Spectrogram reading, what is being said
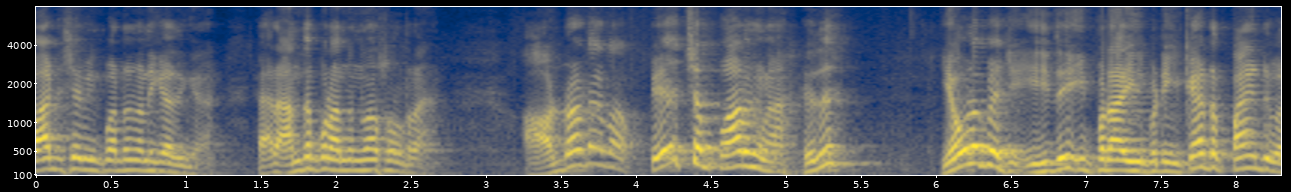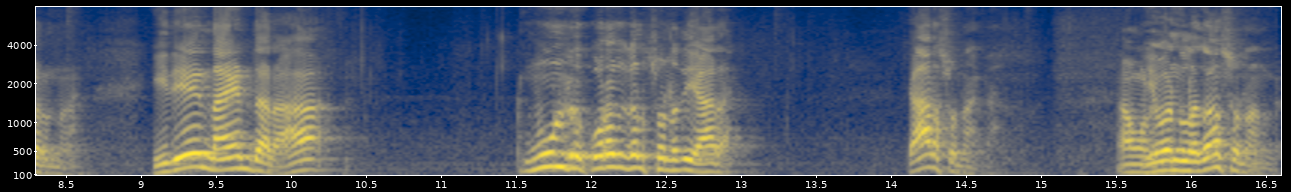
பாடி ஷேவிங் பண்ணுறேன்னு நினைக்காதீங்க. யார் அந்த புறம் அந்த தான் சொல்கிறேன் அடடா பேச்சை பாருங்கண்ணா இது எவ்வளோ பேச்சு? இது இப்போ நான் இப்போ நீங்கள் கேட்ட பாயிண்ட் வரணும் இதே நயன்தாரா மூன்று குரங்குகள் சொன்னது யாரை? யாரை சொன்னாங்க? அவங்க இவனில் தான் சொன்னாங்க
